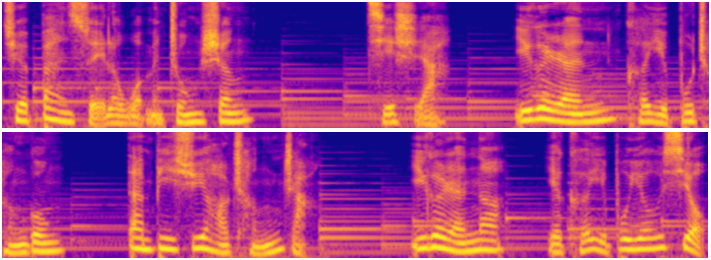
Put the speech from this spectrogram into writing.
却伴随了我们终生。其实啊，一个人可以不成功，但必须要成长。一个人呢，也可以不优秀，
